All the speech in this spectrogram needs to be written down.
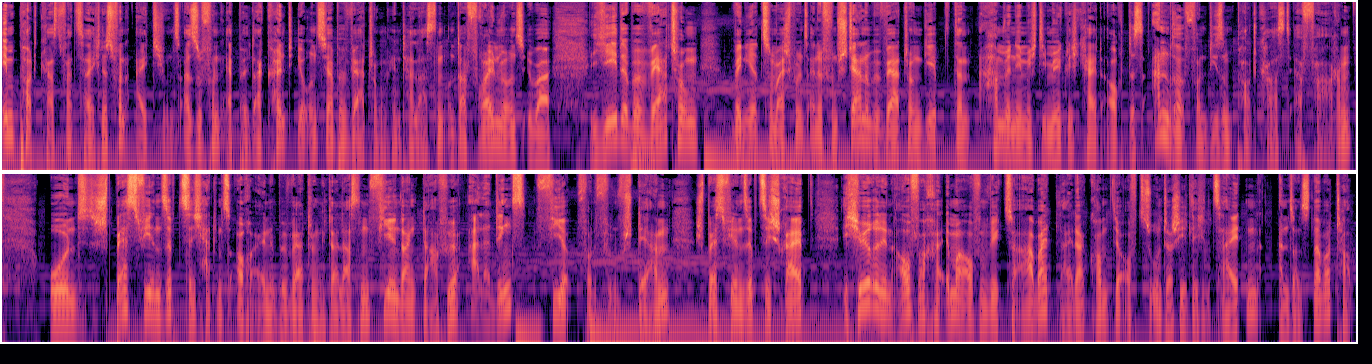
im Podcast-Verzeichnis von iTunes, also von Apple. Da könnt ihr uns ja Bewertungen hinterlassen und da freuen wir uns über jede Bewertung. Wenn ihr zum Beispiel uns eine 5-Sterne-Bewertung gebt, dann haben wir nämlich die Möglichkeit auch, dass andere von diesem Podcast erfahren. Und Spess74 hat uns auch eine Bewertung hinterlassen. Vielen Dank dafür. Allerdings 4 von 5 Sternen. Spess74 schreibt, ich höre den Aufwacher immer auf dem Weg zur Arbeit. Leider kommt er oft zu unterschiedlichen Zeiten. Ansonsten aber top.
